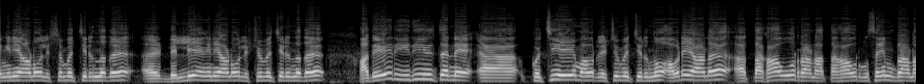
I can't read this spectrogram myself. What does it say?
എങ്ങനെയാണോ ലക്ഷ്യം വെച്ചിരുന്നത് ഡൽഹി എങ്ങനെയാണോ ലക്ഷ്യം വെച്ചിരുന്നത് അതേ രീതിയിൽ തന്നെ കൊച്ചിയെയും അവർ ലക്ഷ്യം വെച്ചിരുന്നു. അവിടെയാണ് തഹാവൂർ റാണ തഹാവൂർ ഹുസൈൻ റാണ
